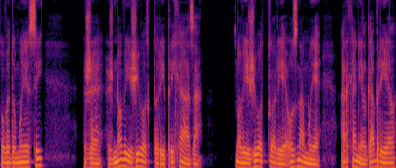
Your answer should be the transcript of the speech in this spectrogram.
Uvedomuje si, že nový život, ktorý prichádza, nový život, ktorý je oznamuje Archaniel Gabriel,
